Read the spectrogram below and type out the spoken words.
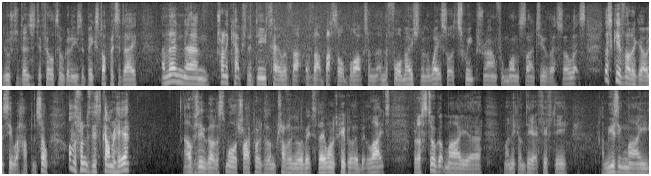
neutral density filter. We're going to use a big stopper today. And then um, trying to capture the detail of that, of that basalt blocks and, and, the formation and the way it sort of sweeps around from one side to the other. So let's, let's give that a go and see what happens. So on the front of this camera here, Obviously we've got a smaller tripod because I'm travelling a little bit today. I want to keep it a little bit light, but I've still got my, uh, my Nikon D850. I'm using my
